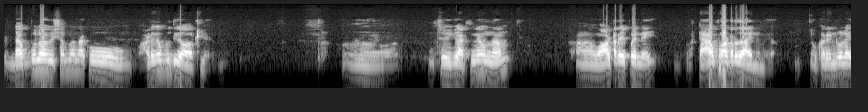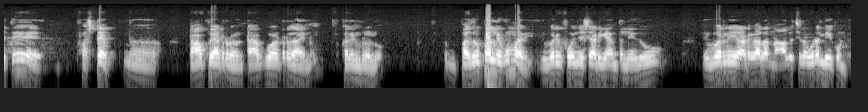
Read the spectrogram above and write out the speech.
డబ్బుల విషయంలో నాకు అడగబుద్ధి కావట్లేదు సో ఇక అట్నే ఉన్నాం. వాటర్ అయిపోయినాయి. ట్యాప్ వాటర్ తాగినాం ఇక. ఒక రెండు రోజులు అయితే first time tap water tap water తాగినాం. ఒక రెండు రోజులు. పది రూపాయలు ఇవ్వు మరి. ఎవరికి ఫోన్ చేసి అడిగేంత లేదు. ఎవరిని అడగాలన్న ఆలోచన కూడా లేకుండే.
